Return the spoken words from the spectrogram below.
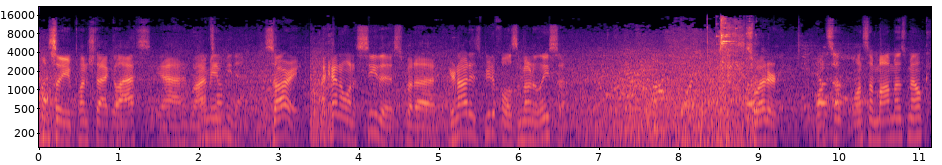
punched. So you punched that glass? Yeah. Well, I Don't mean, tell me that. sorry. I kind of want to see this, but uh, you're not as beautiful as the Mona Lisa. Sweater. Want some, want some mama's milk?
